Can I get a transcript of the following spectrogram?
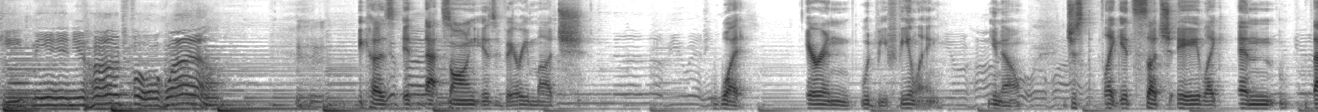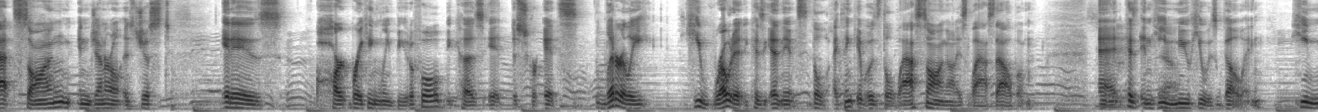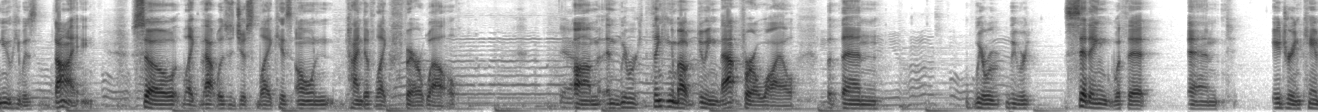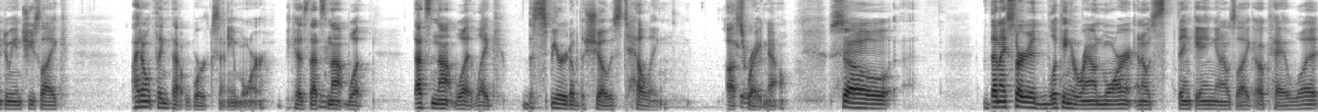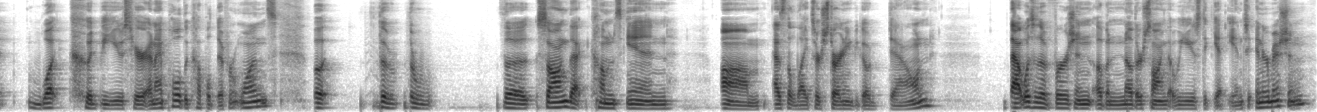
Keep me in your heart for a while. because it that song is very much what aaron would be feeling you know just like it's such a like and that song in general is just it is heartbreakingly beautiful because it descri- it's literally he wrote it because and it's the I think it was the last song on his last album. And because and he knew he was going. He knew he was dying. So like that was just like his own kind of like farewell. Yeah. um, and we were thinking about doing that for a while, but then we were we were sitting with it, and Adrian came to me and she's like, "I don't think that works anymore because that's hmm. not what that's not what like the spirit of the show is telling us Sure. right now." So then I started looking around more, and I was thinking, and I was like, "Okay, what?" what could be used here and i pulled a couple different ones but the the the song that comes in um as the lights are starting to go down that was a version of another song that we used to get into intermission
